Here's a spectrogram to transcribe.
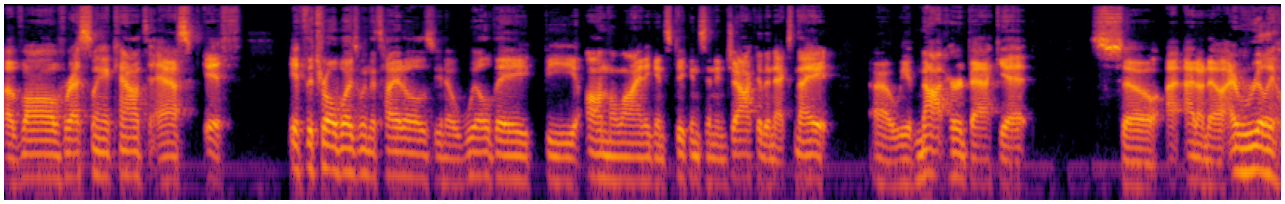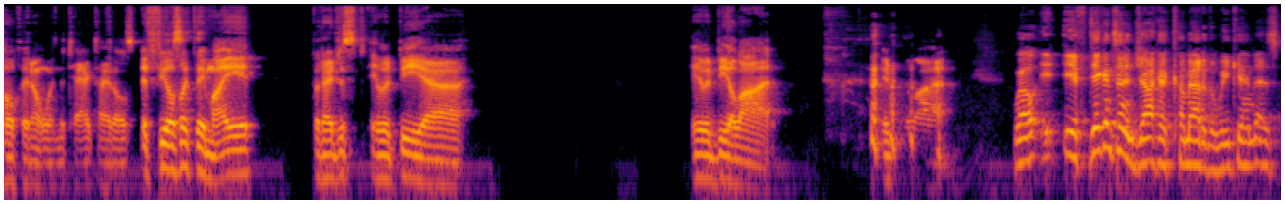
Evolve Wrestling account to ask if if the Troll Boys win the titles, you know, will they be on the line against Dickinson and Jaka the next night? Uh, we have not heard back yet. So I, I, don't know. I really hope they don't win the tag titles. It feels like they might, but I just it would be uh it would be a lot. It'd be a lot. Well, if Dickinson and Jaka come out of the weekend as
